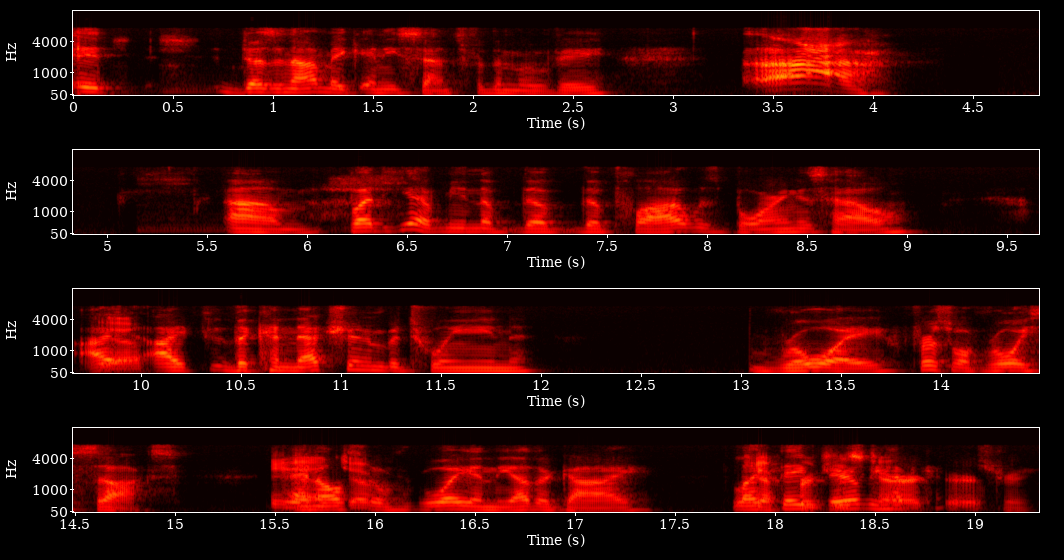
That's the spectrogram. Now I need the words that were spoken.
it does not make any sense for the movie. Ah. Um, but yeah, I mean the the the plot was boring as hell. I Yeah. I the connection between Roy, first of all, Roy sucks, yeah, and also Jeff, Roy and the other guy, like Jeff they Bridges' barely have chemistry.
